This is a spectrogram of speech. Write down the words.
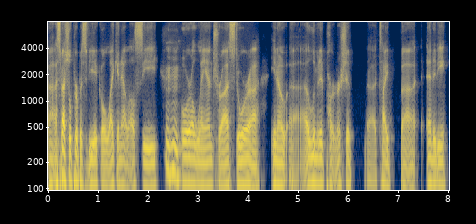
a special purpose vehicle like an LLC mm-hmm. or a land trust or a you know a limited partnership uh, type uh, entity.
